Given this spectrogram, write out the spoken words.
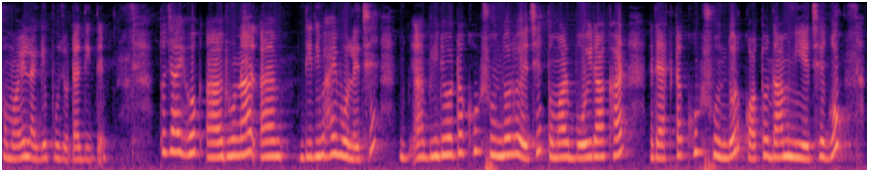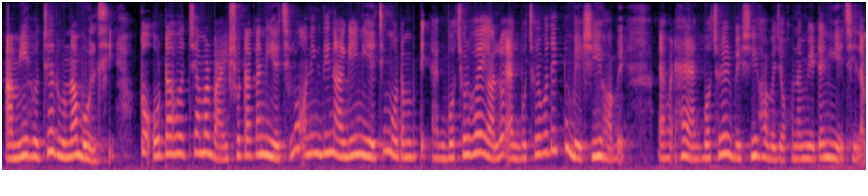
সময় লাগে পুজোটা দিতে। তো যাই হোক আহ, রুনা আহ, দিদিভাই বলেছে ভিডিওটা খুব সুন্দর হয়েছে তোমার বই রাখার র্যাকটা খুব সুন্দর কত দাম নিয়েছে গো? আমি হচ্ছে রুনা বলছি। তো ওটা হচ্ছে আমার বাইশশো টাকা নিয়েছিল অনেক দিন আগেই নিয়েছি মোটামুটি এক বছর হয়ে গেল এক বছরের মধ্যে একটু বেশিই হবে। হ্যাঁ এক বছরের বেশিই হবে যখন আমি এটা নিয়েছিলাম।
